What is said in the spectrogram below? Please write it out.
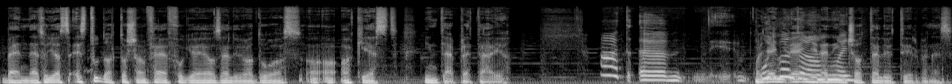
benned, hogy az, ez tudatosan felfogja-e az előadó, az, a, a, aki ezt interpretálja. Hát ö, Vagy úgy ennyi, gondolom, ennyire nincs hogy, ott előtérben ez?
